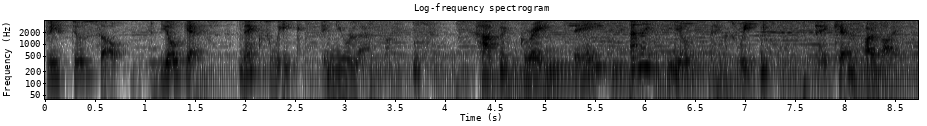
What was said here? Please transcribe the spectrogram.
please do so. You'll get next week a new lesson. Have a great day and I see you next week. Take care. Bye bye.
